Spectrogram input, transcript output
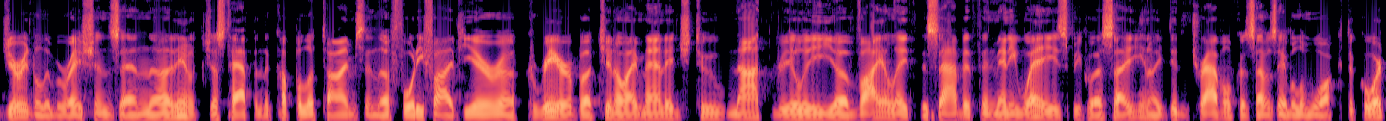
jury deliberations, and uh, you know just happened a couple of times in the 45 year uh, career. But you know I managed to not really uh, violate the Sabbath in many ways because I you know I didn't travel because I was able to walk to court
